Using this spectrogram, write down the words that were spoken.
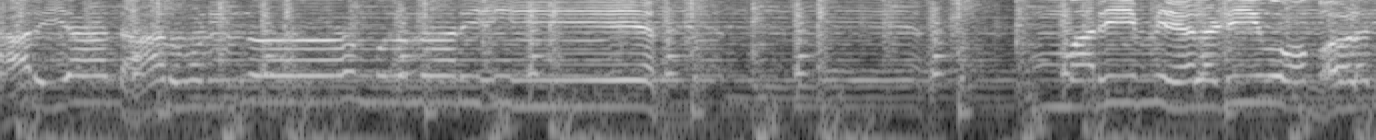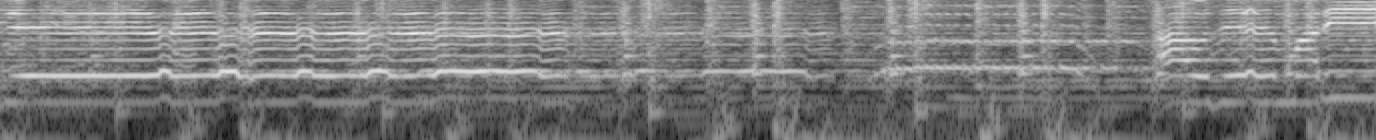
ધારિયા ધારવડી મળનારી મારી મેલડી ઓ આવજે મારી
